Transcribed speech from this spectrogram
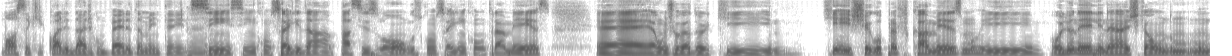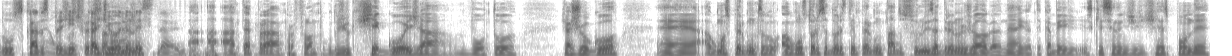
mostra que qualidade com o Pérez também tem, né? Sim, sim, consegue dar passes longos, consegue encontrar meias. É, é um jogador que que chegou para ficar mesmo e olho nele, né? Acho que é um, um dos caras é um pra gente ficar de olho nesse derby. A, a, até para falar um pouco do Gil que chegou e já voltou, já jogou. É, algumas perguntas, alguns torcedores têm perguntado se o Luiz Adriano joga, né? Eu até acabei esquecendo de te responder.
